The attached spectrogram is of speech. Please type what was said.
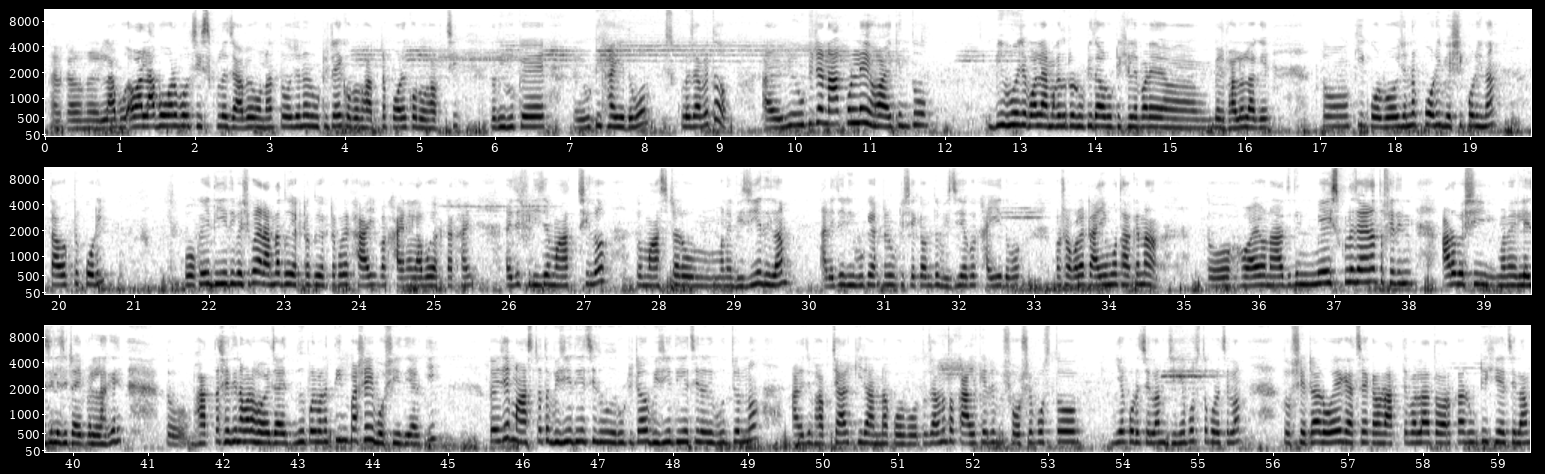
তার কারণে, লাবু, আবার লাবু আবার বলছি স্কুলে যাবে ওনার তো ওই জন্য রুটিটাই করব, ভাতটা পরে করব ভাবছি। তো রিভুকে রুটি খাইয়ে দেবো, স্কুলে যাবে তো আর রুটিটা না করলেই হয়, কিন্তু বিভু যে বলে আমাকে দুটো রুটি দাও, রুটি খেলে পারে বেশ ভালো লাগে। তো কি করব? ওই জন্য করি, বেশি করি না, তাও একটু করি। ওকেই দিয়ে দিই বেশি করে, আর আমরা দুই একটা দুই একটা করে খাই, বা খাই না লাভও একটা খাই। এই যে ফ্রিজে মাছ ছিল, তো মাছটার মানে ভিজিয়ে দিলাম। আর এই যে রিভুকে একটা রুটি, সেকে অন্তত ভিজিয়ে ওকে খাইয়ে দেবো। কারণ সকালে টাইমও থাকে না। তো হয়ও না। আর যেদিন মেয়ে স্কুলে যায় না, তো সেদিন আরও বেশি মানে লেজি লেজি টাইপের লাগে। তো ভাতটা সেদিন আমার হয়ে যায়। দুপুর মানে তিন পাশেই বসিয়ে দিই আর কি। তো এই যে মাছটা তো ভিজিয়ে দিয়েছি রুটিটাও ভিজিয়ে দিয়েছি রিভুর জন্য। আর এই যে ভাবছি আর কি রান্না করব। তো জানো তো, কালকের সর্ষে পোস্ত ইয়ে করেছিলাম, ঝিঙে পোস্ত করেছিলাম। তো সেটা রয়ে গেছে, কারণ রাত্রেবেলা তরকা রুটি খেয়েছিলাম।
